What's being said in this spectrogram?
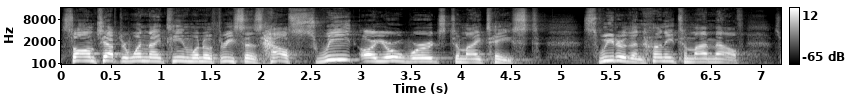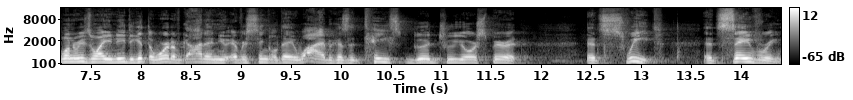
Psalm chapter 119, 103 says, How sweet are your words to my taste, sweeter than honey to my mouth. It's one reason why you need to get the Word of God in you every single day. Why? Because it tastes good to your spirit. It's sweet, it's savory.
